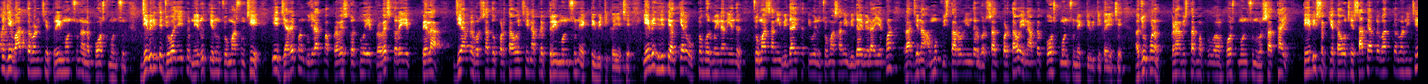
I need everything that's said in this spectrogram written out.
આપણે જે વાત કરવાની છે પ્રી મોન્સૂન અને પોસ્ટ મોન્સૂન જેવી રીતે જોવા જઈએ તો નૈઋત્યનું ચોમાસું છે, એ જ્યારે પણ ગુજરાતમાં પ્રવેશ કરતું હોય, એ પ્રવેશ કરે એ પહેલાં જે આપણે વરસાદો પડતા હોય છે એને આપણે પ્રી મોન્સૂન એક્ટિવિટી કહીએ છીએ. એવી જ રીતે અત્યારે ઓક્ટોબર મહિનાની અંદર ચોમાસાની વિદાય થતી હોય અને ચોમાસાની વિદાય વેળાએ પણ રાજ્યના અમુક વિસ્તારોની અંદર વરસાદ પડતા હોય એને આપણે પોસ્ટ મોન્સૂન એક્ટિવિટી કહીએ છીએ. હજુ પણ ઘણા વિસ્તારમાં પોસ્ટ મોન્સૂન વરસાદ થાય તેવી શક્યતાઓ છે. સાથે આપણે વાત કરવાની છે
